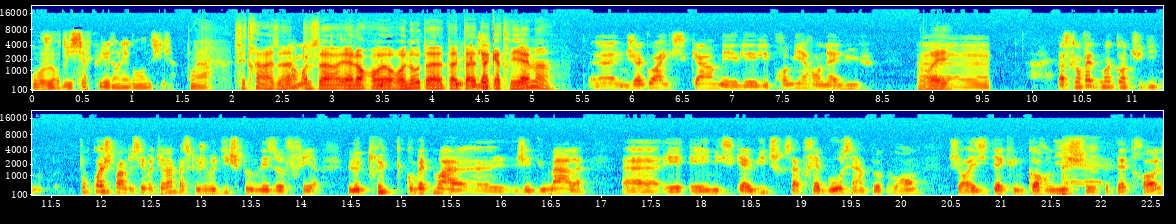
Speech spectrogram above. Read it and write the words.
aujourd'hui circuler dans les grandes villes. Voilà. C'est très raisonnable tout ça. Et alors Renault, ta, quatrième? Euh, Une Jaguar XK, mais les, premières en alu. Oui. Euh, parce qu'en fait, moi, quand tu dis, pourquoi je parle de ces voitures-là? Parce que je me dis que je peux me les offrir. Le truc complètement, euh, j'ai du mal. et, une XK8, je trouve ça très beau, c'est un peu grand. J'aurais hésité avec une corniche, peut-être Rolls.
